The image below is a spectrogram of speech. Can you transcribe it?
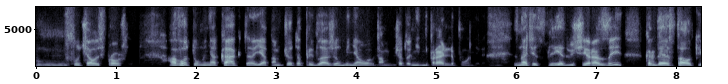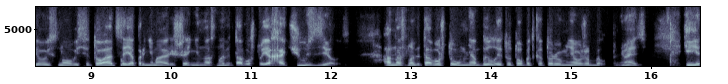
случалось в прошлом. А вот у меня как-то, я там что-то предложил, меня там что-то неправильно поняли. Значит, следующие разы, когда я сталкиваюсь с новой ситуацией, я принимаю решение на основе того, что я хочу сделать, а на основе того, что у меня было, и тот опыт, который у меня уже был, понимаете? И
